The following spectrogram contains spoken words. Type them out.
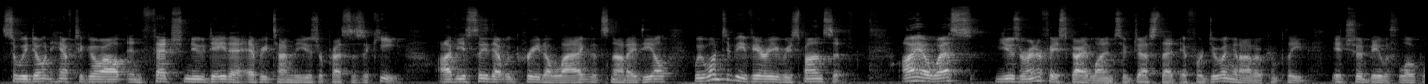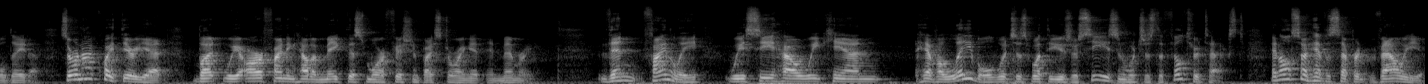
so we don't have to go out and fetch new data every time the user presses a key. Obviously, that would create a lag that's not ideal. We want to be very responsive. iOS user interface guidelines suggest that if we're doing an autocomplete, it should be with local data. So we're not quite there yet, but we are finding how to make this more efficient by storing it in memory. Then finally, we see how we can have a label, which is what the user sees and which is the filter text. And also have a separate value.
